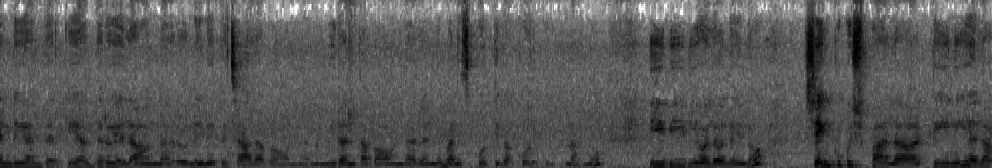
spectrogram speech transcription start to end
అండి అందరికీ. అందరూ ఎలా ఉన్నారు? నేనైతే చాలా బాగున్నాను. మీరంతా బాగుండాలని మనస్ఫూర్తిగా కోరుకుంటున్నాను. ఈ వీడియోలో నేను శంకు పుష్పాల టీని ఎలా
